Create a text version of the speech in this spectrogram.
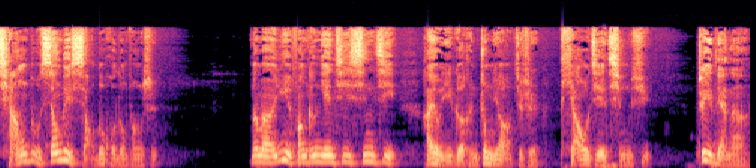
强度相对小的活动方式，那么预防更年期心悸，还有一个很重要，就是调节情绪。这一点呢，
